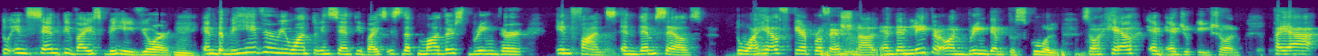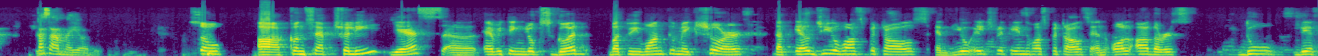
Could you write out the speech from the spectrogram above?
to incentivize behavior. Mm. And the behavior we want to incentivize is that mothers bring their infants and themselves to a healthcare professional and then later on bring them to school. So health and education. Kaya kasama yon. So, uh, conceptually, yes, uh, everything looks good, but we want to make sure that LGU hospitals and DOH retained hospitals and all others do this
